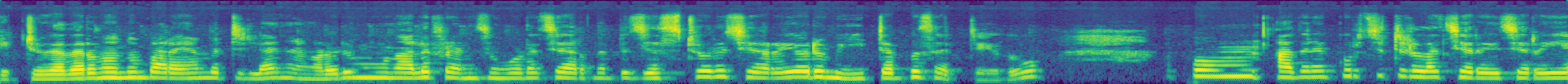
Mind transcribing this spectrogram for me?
ഗെറ്റ് ടുഗെദർ എന്നൊന്നും പറയാൻ പറ്റില്ല. ഞങ്ങളൊരു മൂന്നാൽ ഫ്രണ്ട്സും കൂടെ ചേർന്നിട്ട് ജസ്റ്റ് ഒരു ചെറിയൊരു മീറ്റപ്പ് സെറ്റ് ചെയ്തു. അപ്പം അതിനെക്കുറിച്ചിട്ടുള്ള ചെറിയ ചെറിയ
